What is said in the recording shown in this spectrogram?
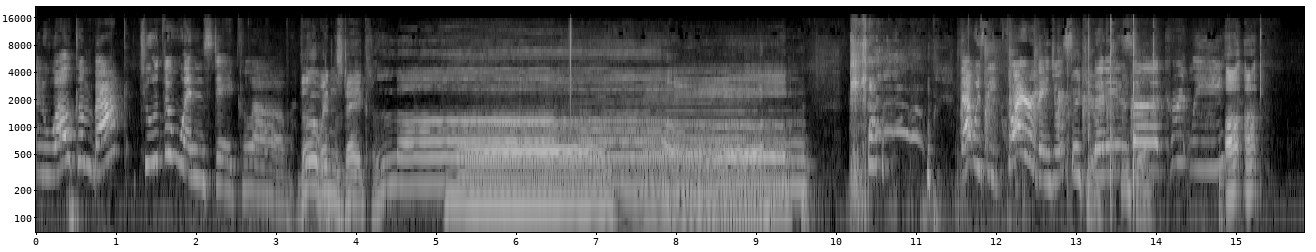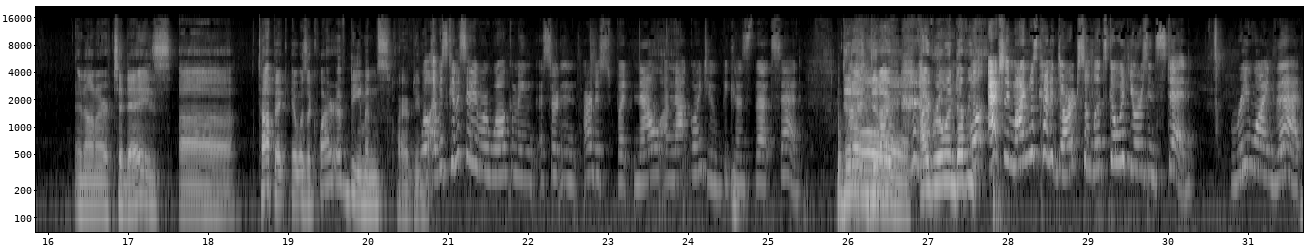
and welcome back to the Wednesday Club. The Wednesday Club. That was the Choir of Angels. Thank you, That is you. Uh, currently. Uh uh. And on our today's uh, topic, it was a choir of demons. Choir of Demons. well, I was gonna say we're welcoming a certain artist, but now I'm not going to because that's sad. Did I? Did Oh. I? I ruined everything. Well, actually, mine was kind of dark, so let's go with yours instead. Rewind that.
